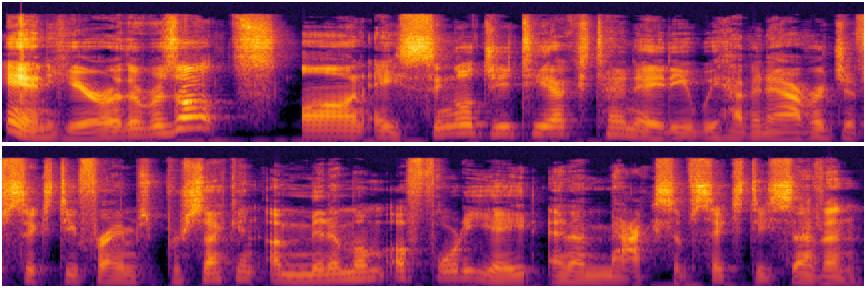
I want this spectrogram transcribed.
And here are the results. On a single GTX 1080, we have an average of 60 frames per second, a minimum of 48, and a max of 67.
